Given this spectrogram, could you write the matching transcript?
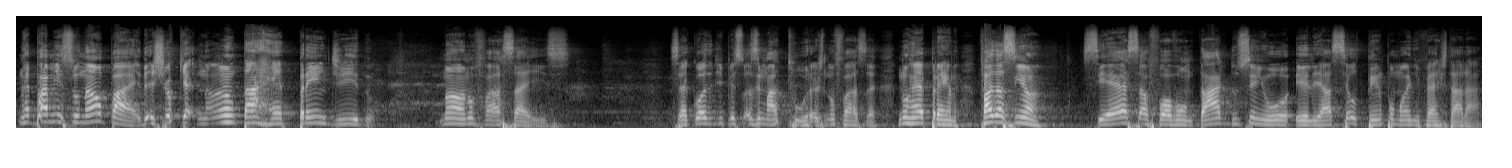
Não é para mim isso não, pai. Deixa eu que não tá repreendido. Não, não faça isso. Isso é coisa de pessoas imaturas, não faça. Não repreenda. Faz assim, ó. Se essa for a vontade do Senhor, ele a seu tempo manifestará.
